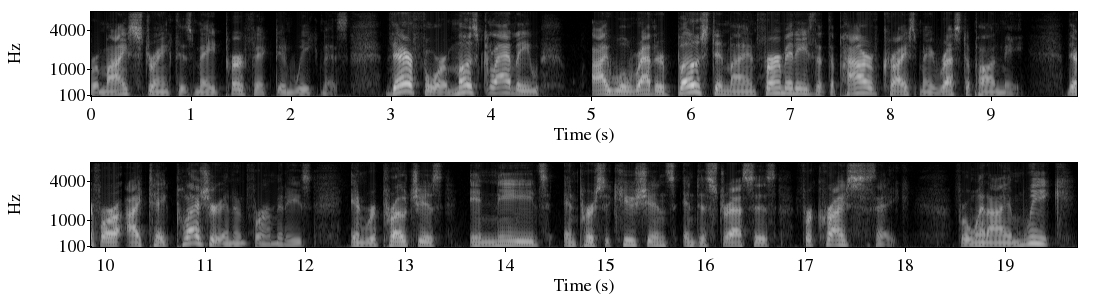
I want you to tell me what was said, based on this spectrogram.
for my strength is made perfect in weakness. Therefore, most gladly I will rather boast in my infirmities that the power of Christ may rest upon me. Therefore, I take pleasure in infirmities, in reproaches, in needs, in persecutions, in distresses, for Christ's sake. For when I am weak,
